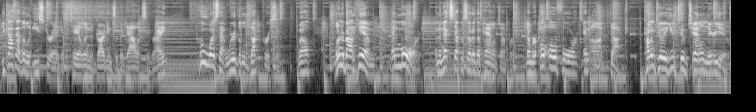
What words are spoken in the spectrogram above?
You caught that little Easter egg at the tail end of Guardians of the Galaxy, right? Who was that weird little duck person? Well, learn about him and more in the next episode of The Panel Jumper, number 004 An Odd Duck, coming to a YouTube channel near you.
